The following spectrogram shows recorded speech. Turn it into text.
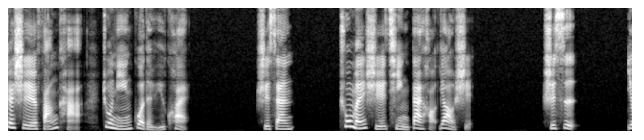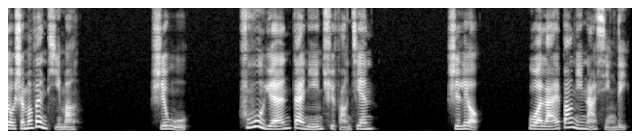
这是房卡，祝您过得愉快。十三，出门时请带好钥匙。十四，有什么问题吗？十五，服务员带您去房间。十六，我来帮您拿行李。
